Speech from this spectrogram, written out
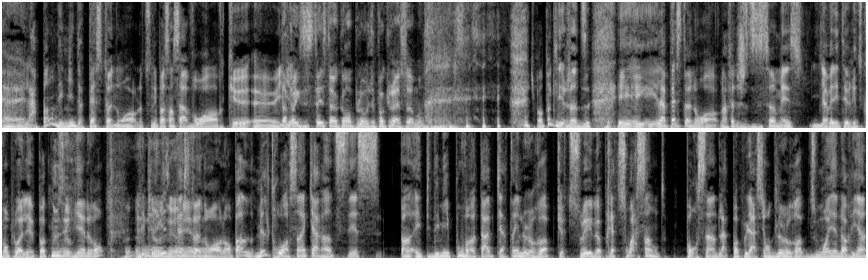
euh, la pandémie de peste noire. là. Tu n'es pas sans savoir que euh, Ça a- pas existé, c'est un complot. J'ai pas cru à ça, moi. je pense pas que les gens disent. Et, et- et la peste noire, en fait, je dis ça, mais il y avait des théories du complot à l'époque. Nous y reviendrons. L'épidémie Nous de peste noire, là, on parle 1346, pan- épidémie épouvantable qui atteint l'Europe, qui a tué là, près de 60 de la population de l'Europe, du Moyen-Orient,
